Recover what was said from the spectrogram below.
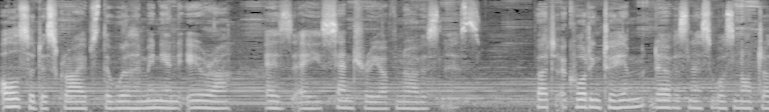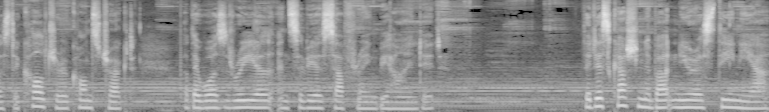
also describes the Wilhelminian era as a century of nervousness. But according to him, nervousness was not just a cultural construct, but there was real and severe suffering behind it. The discussion about neurasthenia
